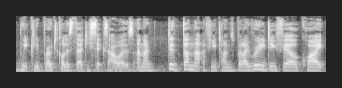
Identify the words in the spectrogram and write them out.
weekly protocol is 36 hours, and I've did done that a few times, but I really do feel quite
